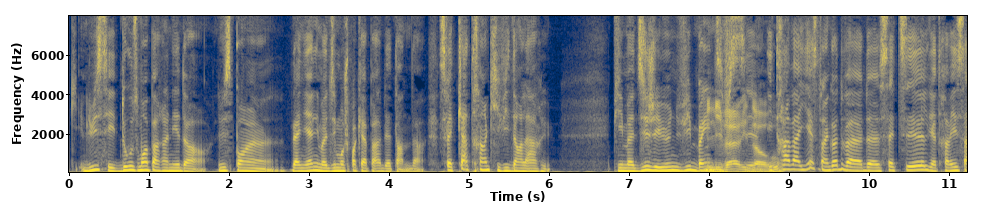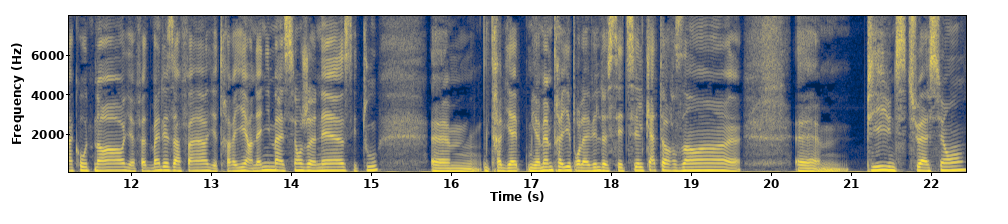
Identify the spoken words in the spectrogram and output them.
qui, lui, c'est 12 mois par année dehors. Lui, c'est pas un... Daniel, il m'a dit, moi, je suis pas capable d'être en dedans. Ça fait quatre ans qu'il vit dans la rue. Puis il m'a dit, j'ai eu une vie bien difficile. Il, il travaillait, c'est un gars de, de cette île, il a travaillé sur la Côte-Nord, il a fait bien des affaires, il a travaillé en animation jeunesse et tout. Euh, il travaillait, il a même travaillé pour la ville de Sept-Îles 14 ans. Euh, euh, puis une situation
